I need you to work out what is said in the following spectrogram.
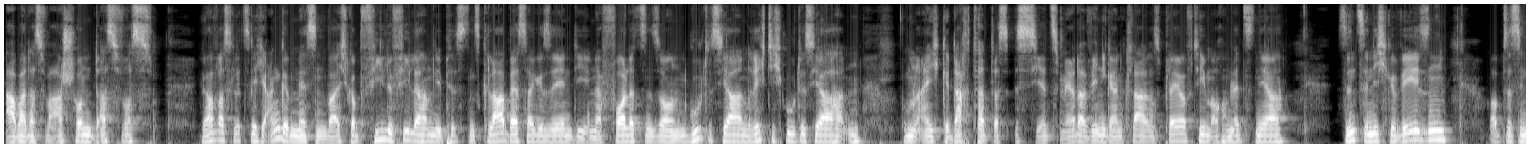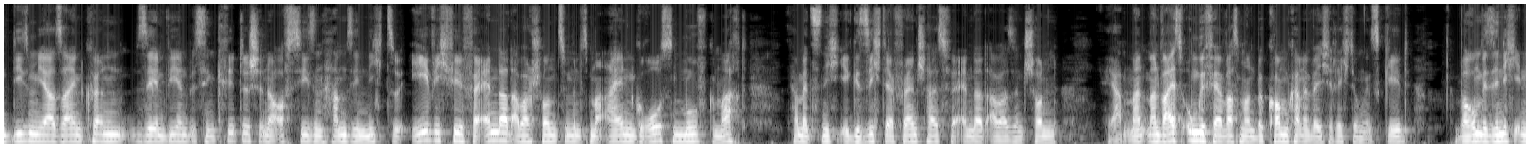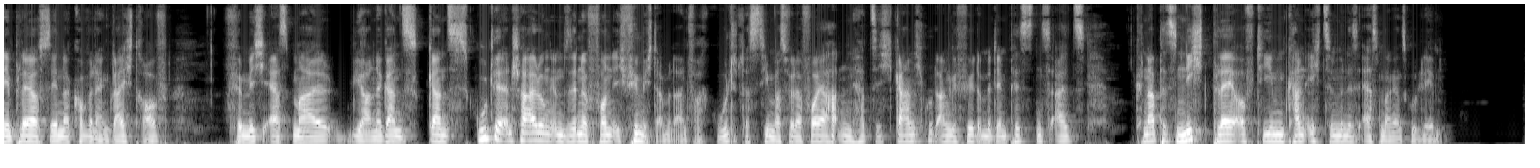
Aber das war schon das, was ja, was letztlich angemessen war. Ich glaube, viele, viele haben die Pistons klar besser gesehen, die in der vorletzten Saison ein gutes Jahr, ein richtig gutes Jahr hatten, wo man eigentlich gedacht hat, das ist jetzt mehr oder weniger ein klares Playoff-Team, auch im letzten Jahr sind sie nicht gewesen. Ob das in diesem Jahr sein können, sehen wir ein bisschen kritisch. In der Offseason haben sie nicht so ewig viel verändert, aber schon zumindest mal einen großen Move gemacht. Haben jetzt nicht ihr Gesicht der Franchise verändert, aber sind schon, ja, man, man weiß ungefähr, was man bekommen kann, in welche Richtung es geht. Warum wir sie nicht in den Playoffs sehen, da kommen wir dann gleich drauf. Für mich erstmal, ja, eine ganz, ganz gute Entscheidung im Sinne von, ich fühle mich damit einfach gut. Das Team, was wir da vorher hatten, hat sich gar nicht gut angefühlt und mit den Pistons als knappes Nicht-Playoff-Team kann ich zumindest erstmal ganz gut leben.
